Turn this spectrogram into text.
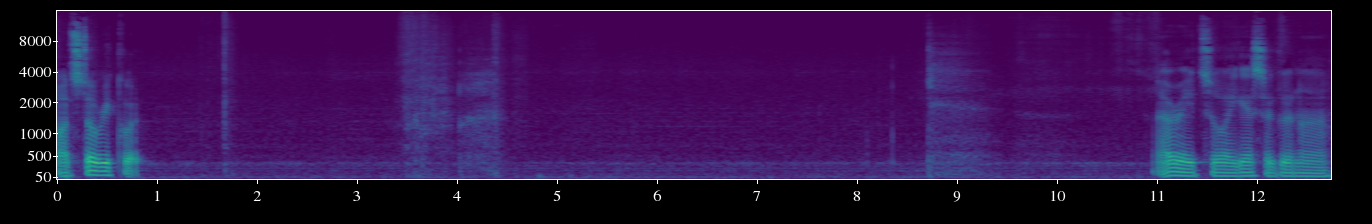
Oh, it's still record. All right, so I guess we're gonna.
